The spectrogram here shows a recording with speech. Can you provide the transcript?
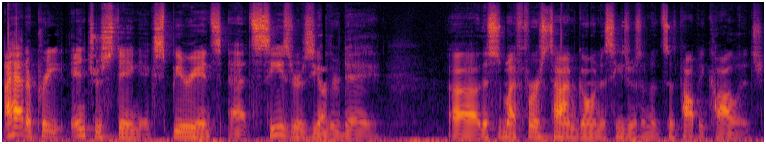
i had a pretty interesting experience at caesars the other day uh, this was my first time going to Caesars since probably college,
